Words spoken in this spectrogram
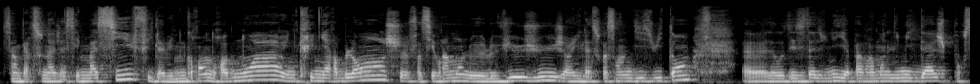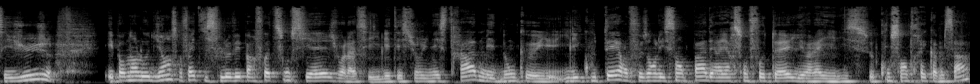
c'est un personnage assez massif. Il avait une grande robe noire, une crinière blanche. Enfin, c'est vraiment le, vieux juge. Hein. Il a 78 ans. Euh, aux États-Unis, il n'y a pas vraiment de limite d'âge pour ces juges. Et pendant l'audience, en fait, il se levait parfois de son siège. Voilà, c'est, il était sur une estrade, mais donc euh, il écoutait en faisant les 100 pas derrière son fauteuil. Voilà, il se concentrait comme ça.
